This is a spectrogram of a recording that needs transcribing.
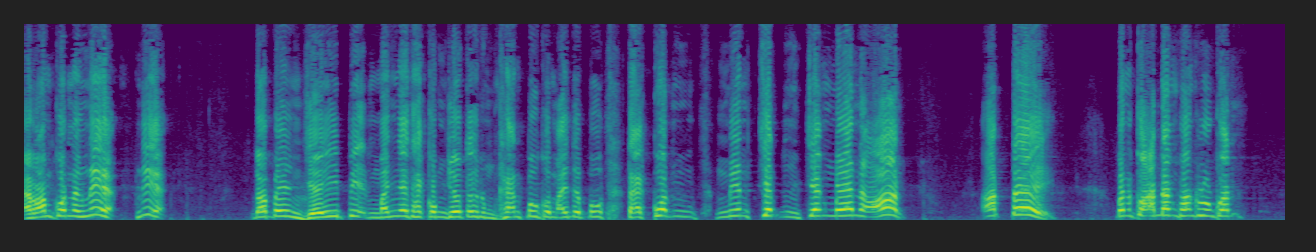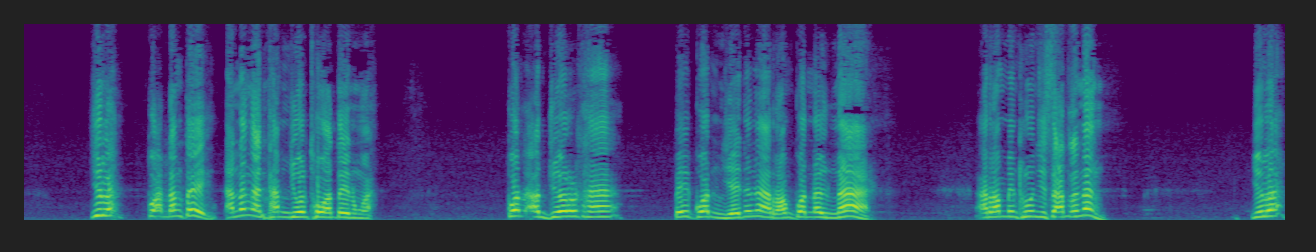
អារម្មណ៍គាត់នឹងនេះនេះ ដល់ពេលនិយាយពាក្យមិញថាកុំយកទៅរំខានពូកុំអីទៅពូតែគាត់មានចិត្តអញ្ចឹងមែនអត់អត់ទេប៉ុន្តែគាត់អត់ដឹងផងខ្លួនគាត់យល់គាត់អត់ដឹងទេអាហ្នឹងអញថាយល់ធัวទេនោះគាត់អត់យល់ថាពេលគាត់និយាយហ្នឹងអារម្មណ៍គាត់នៅណាអារម្មណ៍មានខ្លួនជាសត្វហ្នឹងយល់ទេ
